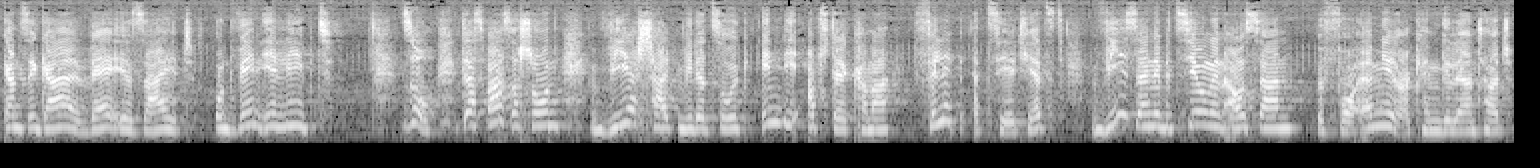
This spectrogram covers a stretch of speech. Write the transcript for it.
Ganz egal, wer ihr seid und wen ihr liebt. So, das war's auch schon. Wir schalten wieder zurück in die Abstellkammer. Philipp erzählt jetzt, wie seine Beziehungen aussahen, bevor er Mira kennengelernt hat.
